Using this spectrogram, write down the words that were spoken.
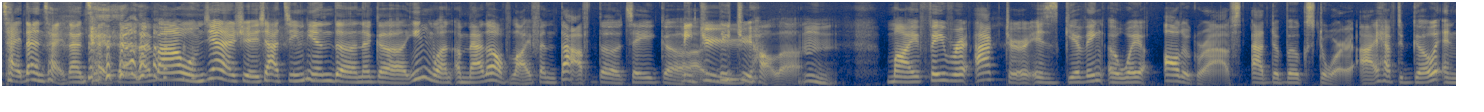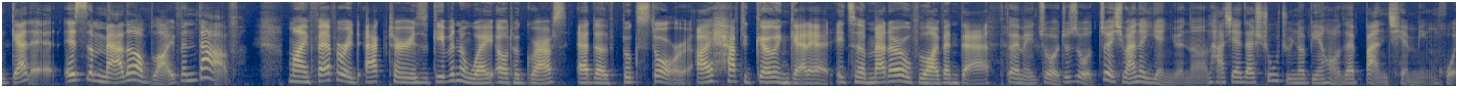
彩蛋彩蛋彩蛋，来吧！我们今天来学一下今天的那个英文 A matter of life and death 的这一个例句例句好了。嗯。My favorite actor is giving away autographs at the bookstore. I have to go and get it. It's a matter of life and death. My favorite actor is giving away autographs at the bookstore. I have to go and get it. It's a matter of life and death. 对，没错，就是我最喜欢的演员呢。他现在在书局那边哈，在办签名会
